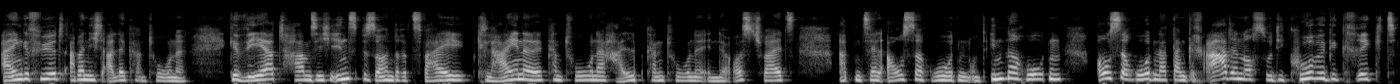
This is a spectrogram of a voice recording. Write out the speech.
eingeführt, aber nicht alle Kantone. Gewährt haben sich insbesondere zwei kleine Kantone, Halbkantone in der Ostschweiz, Appenzell Außerroden und Innerroden. Außerroden hat dann gerade noch so die Kurve gekriegt,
